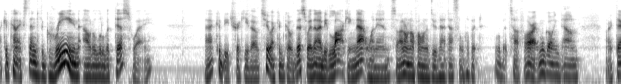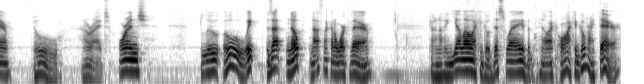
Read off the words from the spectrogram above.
I could kind of extend the green out a little bit this way. That could be tricky though too. I could go this way, then I'd be locking that one in. So I don't know if I want to do that. That's a little bit a little bit tough. All right, we're going down right there. Ooh, all right. Orange, blue. Oh, wait, is that? Nope, no, it's not going to work there. Got another yellow. I could go this way, but no, I, oh, I could go right there,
